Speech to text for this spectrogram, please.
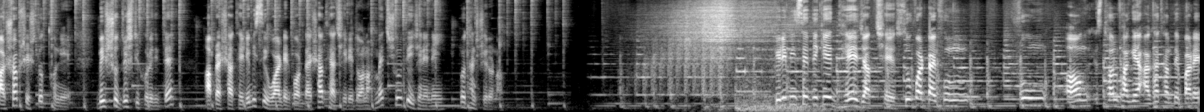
আর সবশেষ তথ্য নিয়ে বিশ্ব দৃষ্টি করে দিতে আপনার সাথে ডিবিসি ওয়ার্ল্ডের পর্দায় সাথে আছি রেদওয়ান আহমেদ। শুরুতেই জেনে নেই প্রধান শিরোনাম। ফিলিপিন্সের দিকে ধেয়ে যাচ্ছে সুপার টাইফুন, ফুং অং স্থলভাগে আঘাত হানতে পারে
